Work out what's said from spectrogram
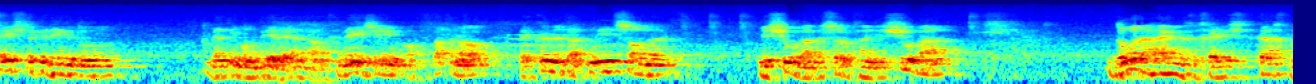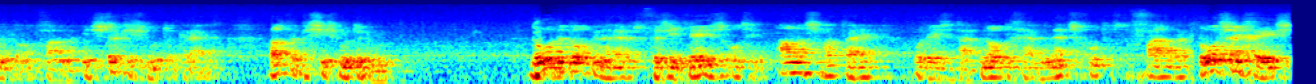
geestelijke dingen doen, met iemand bidden en dan genezing of wat dan ook. We kunnen dat niet zonder Yeshua. We zullen van Yeshua door de Heilige Geest kracht moeten ontvangen, instructies moeten krijgen, wat we precies moeten doen. Door de herfst voorziet Jezus ons in alles wat wij voor deze taak nodig hebben, net zo goed als de Vader door zijn geest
